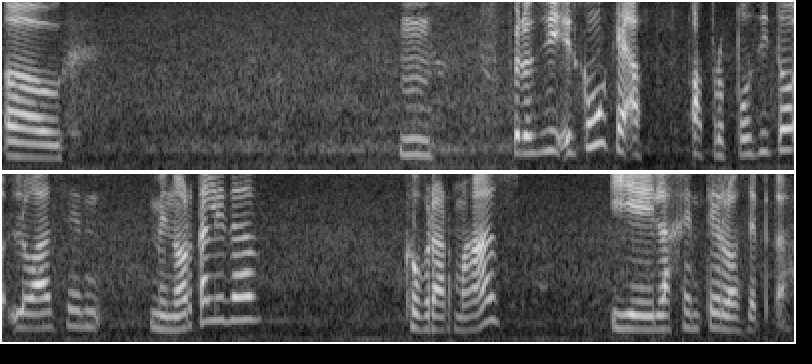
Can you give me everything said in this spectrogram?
Oh. Mm. Pero sí, es como que a, propósito lo hacen menor calidad, cobrar más y la gente lo acepta.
